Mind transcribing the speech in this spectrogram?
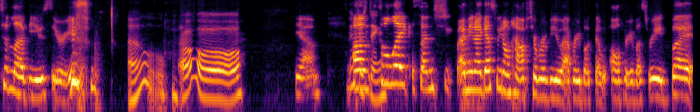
to Love You series. Oh, oh, yeah. Interesting. Um, so like since I mean I guess we don't have to review every book that all three of us read, but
